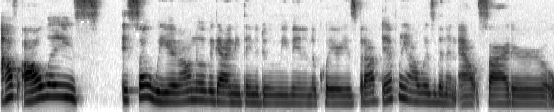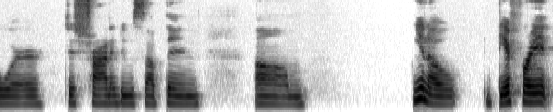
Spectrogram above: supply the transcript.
I've always it's so weird. I don't know if it got anything to do with me being an Aquarius, but I've definitely always been an outsider or just trying to do something um you know, different.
